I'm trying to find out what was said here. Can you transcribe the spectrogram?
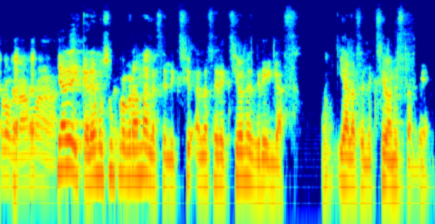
programa. Ya dedicaremos un programa a las, a las elecciones gringas y a las elecciones también.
